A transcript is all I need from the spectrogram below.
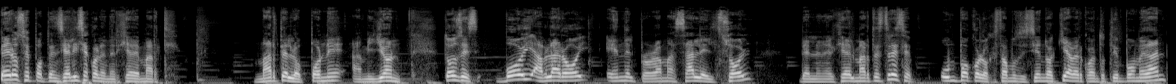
pero se potencializa con la energía de Marte. Marte lo pone a millón. Entonces, voy a hablar hoy en el programa Sale el Sol de la energía del martes 13. Un poco lo que estamos diciendo aquí, a ver cuánto tiempo me dan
